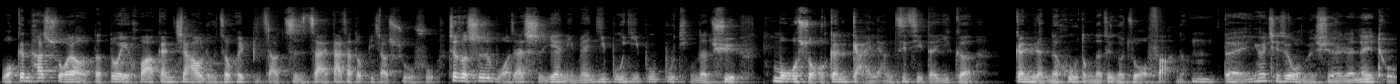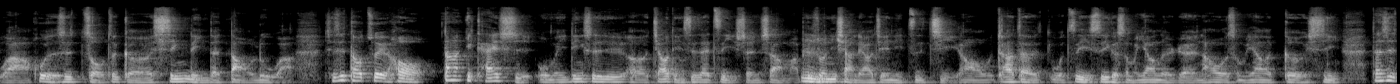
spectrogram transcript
我跟他所有的对话跟交流就会比较自在，大家都比较舒服。这个是我在实验里面一步一步不停的去摸索跟改良自己的一个跟人的互动的这个做法呢。嗯，对，因为其实我们学人类图啊，或者是走这个心灵的道路啊，其实到最后。当然，一开始我们一定是呃焦点是在自己身上嘛。比如说，你想了解你自己，然后他的我自己是一个什么样的人，然后什么样的个性。但是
